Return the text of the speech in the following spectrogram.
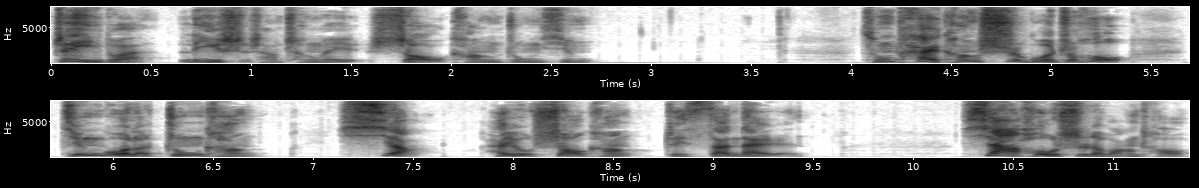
这一段历史上称为少康中兴。从太康失国之后，经过了中康、相还有少康这三代人，夏后氏的王朝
